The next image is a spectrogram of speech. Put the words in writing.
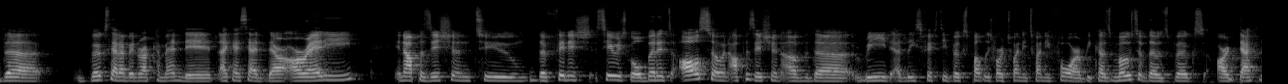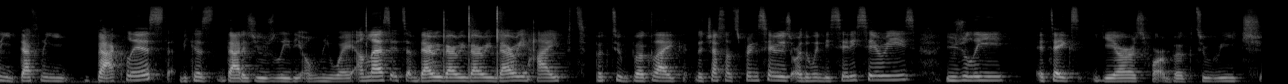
the books that have been recommended, like I said, they're already in opposition to the finish series goal, but it's also in opposition of the read at least 50 books published for 2024 because most of those books are definitely, definitely backlist because that is usually the only way, unless it's a very, very, very, very hyped book to book like the Chestnut Spring series or the Windy City series. Usually it takes years for a book to reach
